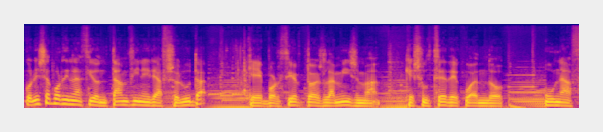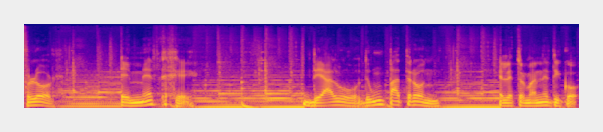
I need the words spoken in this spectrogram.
con esa coordinación tan fina y absoluta, que por cierto es la misma que sucede cuando una flor emerge de algo, de un patrón electromagnético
